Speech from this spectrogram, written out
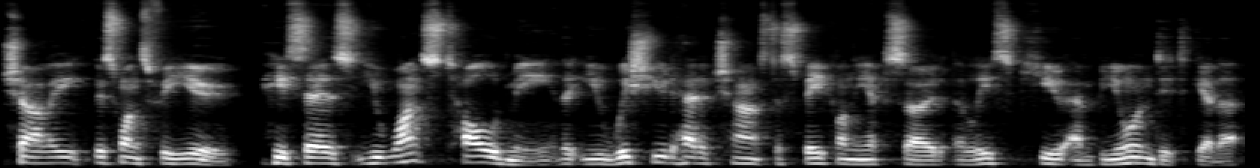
Charlie, this one's for you. He says, You once told me that you wish you'd had a chance to speak on the episode Elise Q and Bjorn did together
